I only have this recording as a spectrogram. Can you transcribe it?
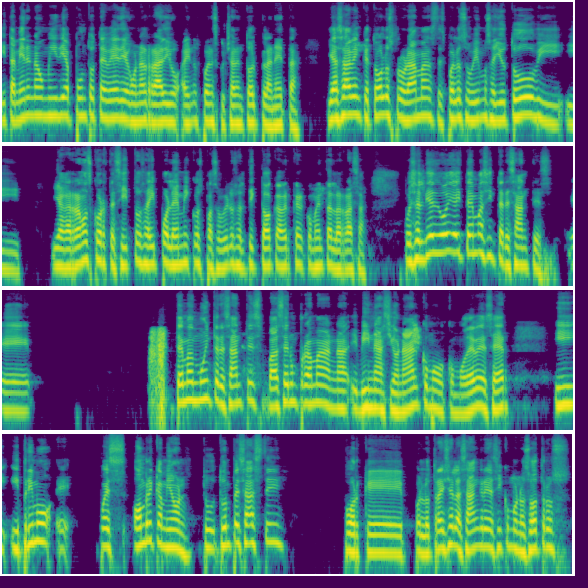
Y también en nowmedia.tv, diagonal radio, ahí nos pueden escuchar en todo el planeta. Ya saben que todos los programas después los subimos a YouTube y, y- y agarramos cortecitos ahí polémicos para subirlos al TikTok a ver qué comenta la raza. Pues el día de hoy hay temas interesantes. eh, temas muy interesantes. Va a ser un programa na- binacional como, como debe de ser. Y, y primo, eh, pues hombre camión, tú, tú empezaste porque pues, lo traes a la sangre, así como nosotros,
